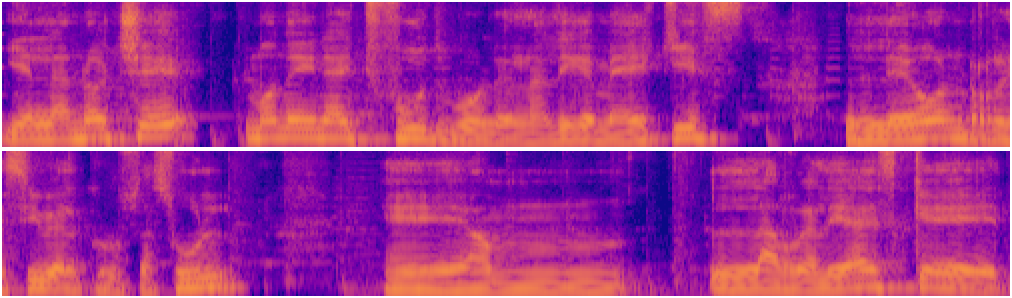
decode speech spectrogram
Y en la noche, Monday Night Football en la Liga MX. León recibe al Cruz Azul. Eh, la realidad es que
